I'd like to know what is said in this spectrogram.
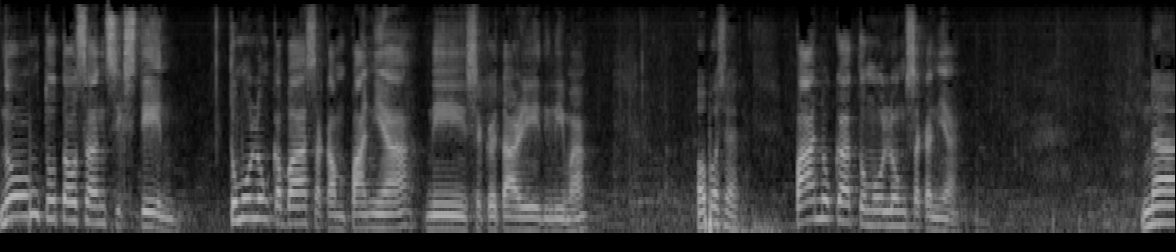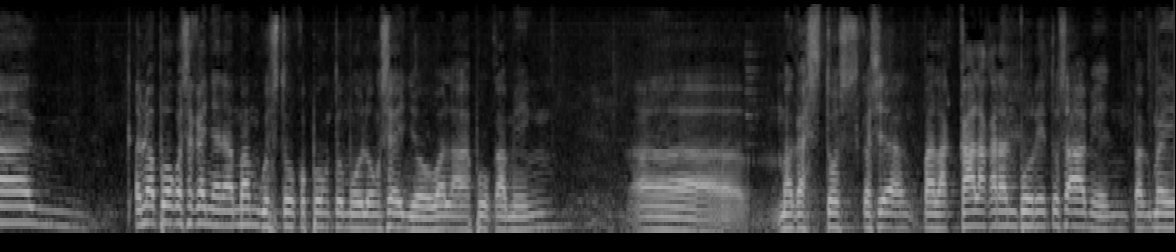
Noong 2016, tumulong ka ba sa kampanya ni Secretary de Lima? Opo, sir. Paano ka tumulong sa kanya? Nag... Ano po ako sa kanya na, ma'am, gusto ko pong tumulong sa inyo. Wala po kaming ah, magastos. Kasi ang kalakaran po rito sa amin, pag may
